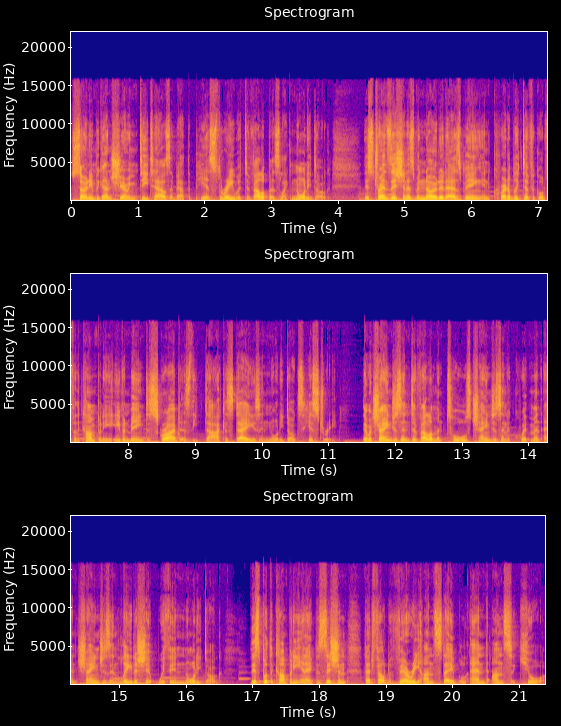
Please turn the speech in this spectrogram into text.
Sony began sharing details about the PS3 with developers like Naughty Dog. This transition has been noted as being incredibly difficult for the company, even being described as the darkest days in Naughty Dog's history. There were changes in development tools, changes in equipment, and changes in leadership within Naughty Dog. This put the company in a position that felt very unstable and unsecure.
